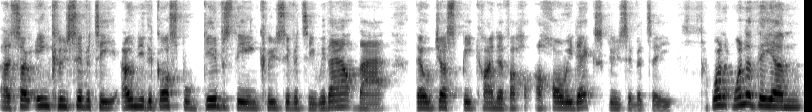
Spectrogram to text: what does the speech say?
Uh, so inclusivity, only the gospel gives the inclusivity. Without that, there'll just be kind of a, a horrid exclusivity. One one of the um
